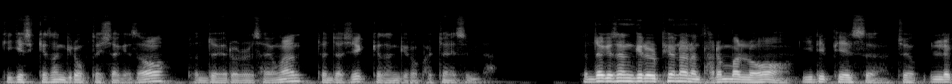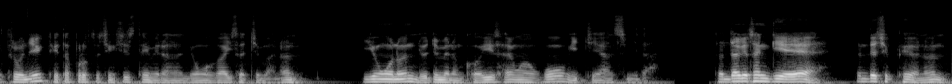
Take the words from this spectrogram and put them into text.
기계식 계산기로부터 시작해서 전자회로를 사용한 전자식 계산기로 발전했습니다. 전자계산기를 표현하는 다른 말로 EDPS, 즉 Electronic Data Processing System이라는 용어가 있었지만은 이 용어는 요즘에는 거의 사용하고 있지 않습니다. 전자계산기의 현대식 표현은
